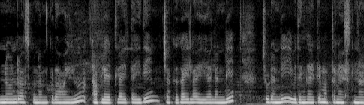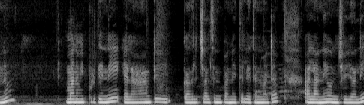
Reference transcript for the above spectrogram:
నూనె రాసుకున్నాం కదా ఆయిల్. ఆ ప్లేట్లో అయితే ఇది చక్కగా ఇలా వేయాలండి. చూడండి ఈ విధంగా అయితే మొత్తం వేస్తున్నాను. మనం ఇప్పుడు దీన్ని ఎలాంటి కదిలించాల్సిన పని అయితే లేదనమాట. అలానే ఉంచేయాలి.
